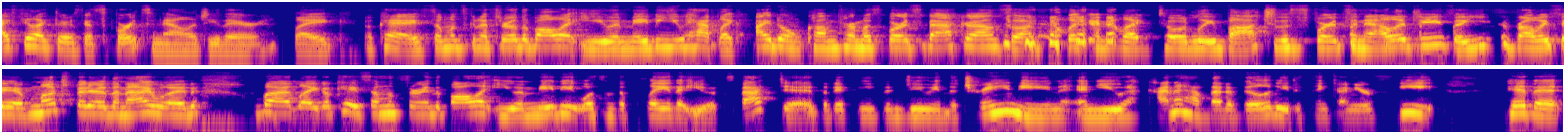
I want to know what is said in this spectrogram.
I feel like there's a sports analogy there. Like, okay, someone's going to throw the ball at you, and maybe you have, like, I don't come from a sports background, so I'm probably going to like totally botch the sports analogy. So you could probably say it much better than I would. But, like, okay, someone's throwing the ball at you, and maybe it wasn't the play that you expected. But if you've been doing the training and you kind of have that ability to think on your feet, pivot,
